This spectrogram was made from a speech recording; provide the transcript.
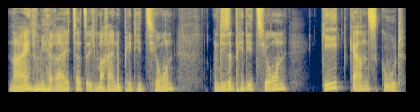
nein, mir reicht es, ich mache eine Petition. Und diese Petition geht ganz gut.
